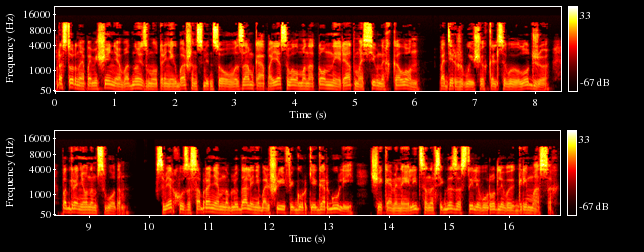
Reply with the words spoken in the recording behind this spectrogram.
Просторное помещение в одной из внутренних башен свинцового замка опоясывал монотонный ряд массивных колонн, поддерживающих кольцевую лоджию под граненым сводом. Сверху за собранием наблюдали небольшие фигурки горгулей, чьи каменные лица навсегда застыли в уродливых гримасах.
